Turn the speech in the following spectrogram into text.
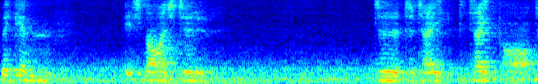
we can it's nice to to, to take to take part.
